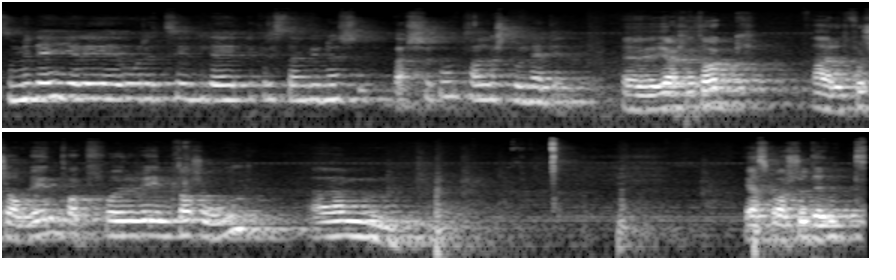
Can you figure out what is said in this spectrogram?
Så med det gir jeg ordet til eh, Per Kristian Gundersen. Vær så god, talerstolen er din. Eh, Hjertelig takk, æret forsamling. Takk for invitasjonen. Um, Jeg skal være student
